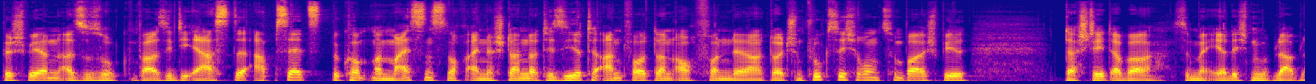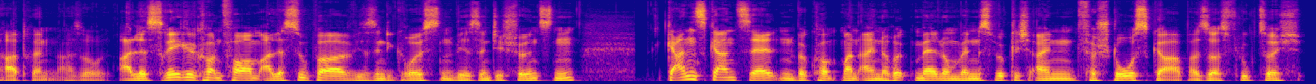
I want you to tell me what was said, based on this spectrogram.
Beschwerden, also so quasi die erste absetzt, bekommt man meistens noch eine standardisierte Antwort dann auch von der deutschen Flugsicherung zum Beispiel. Da steht aber, sind wir ehrlich, nur Blabla drin. Also alles regelkonform, alles super, wir sind die Größten, wir sind die Schönsten. Ganz, ganz selten bekommt man eine Rückmeldung, wenn es wirklich einen Verstoß gab, also das Flugzeug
